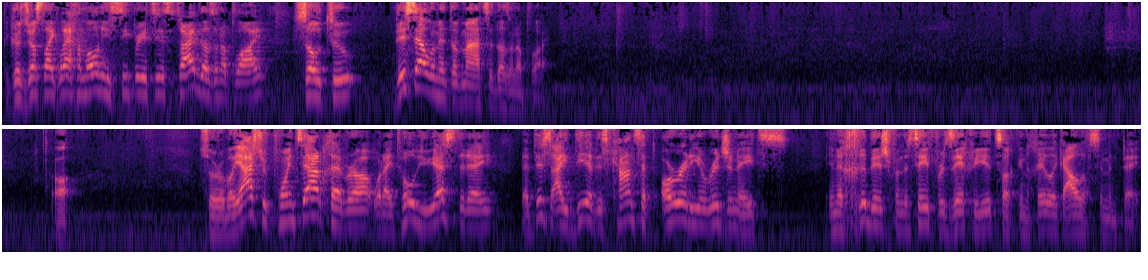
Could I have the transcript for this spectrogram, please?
Because just like Lechem Oni, Sipri Yitzis time doesn't apply, so too, this element of matzah doesn't apply. Oh. So Rabbi Yasher points out, Chevra, what I told you yesterday, that this idea, this concept already originates in a chiddush from the Sefer Zecher Yitzchak in Chelik Aleph Simon Pei.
